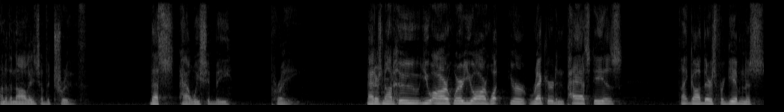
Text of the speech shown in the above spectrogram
unto the knowledge of the truth. That's how we should be praying. Matters not who you are, where you are, what your record and past is. Thank God there's forgiveness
